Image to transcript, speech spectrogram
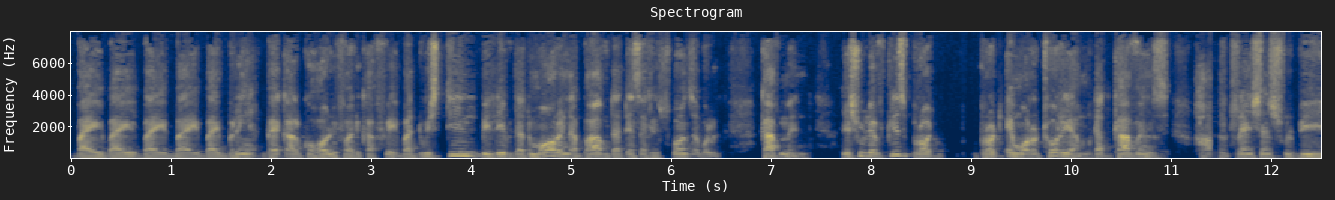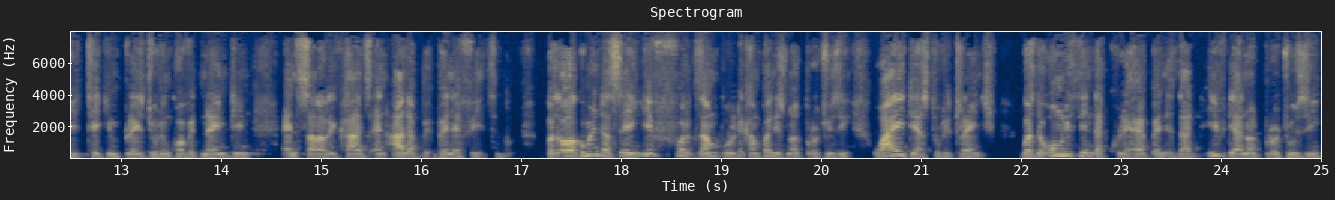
by by by by by bringing back alcohol before the curfew. But we still believe that more and above that, as a responsible government, they should have at least brought brought a moratorium that governs how retrenchments should be taking place during COVID-19 and salary cuts and other benefits. But our argument are saying if, for example, the company is not producing, why it has to retrench? Because the only thing that could happen is that if they are not producing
